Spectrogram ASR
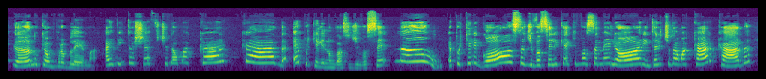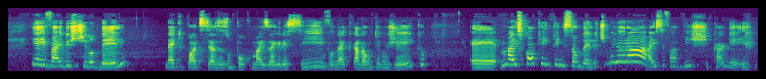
ligando que é um problema. Aí vem teu chefe te dá uma É porque ele não gosta de você? Não! É porque ele gosta de você, ele quer que você melhore. Então ele te dá uma carcada e aí vai do estilo dele, né? Que pode ser às vezes um pouco mais agressivo, né? Que cada um tem um jeito. É, mas qual que é a intenção dele? É te melhorar. Aí você fala, vixe, caguei.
